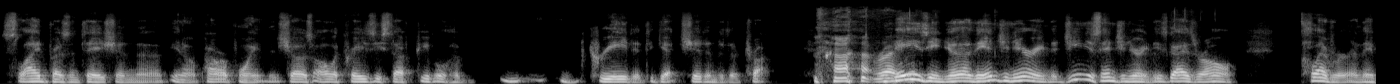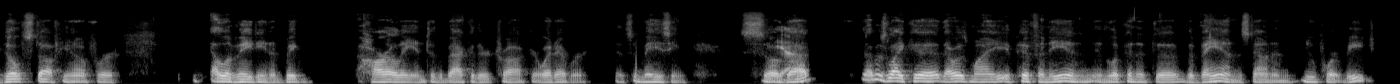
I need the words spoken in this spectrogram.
slide presentation, uh, you know, PowerPoint that shows all the crazy stuff people have created to get shit into their truck. right. Amazing, you know, the engineering, the genius engineering. These guys are all clever and they built stuff, you know, for elevating a big Harley into the back of their truck or whatever. It's amazing. So Yeah. that that was like uh, that was my epiphany in, in looking at the the vans down in Newport Beach.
